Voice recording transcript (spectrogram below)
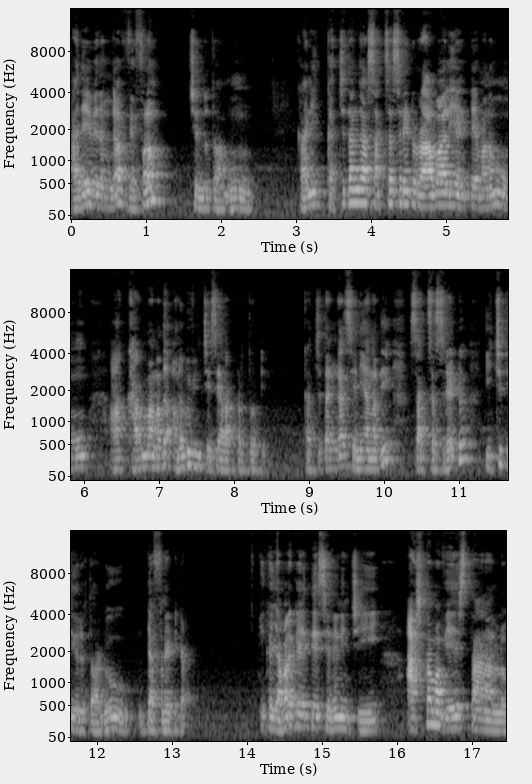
అదే విధంగా విఫలం చెందుతాము. కానీ ఖచ్చితంగా సక్సెస్ రేటు రావాలి అంటే మనము ఆ కర్మ అన్నది అనుభవించేసేయాలి అక్కడితోటి. ఖచ్చితంగా శని అన్నది సక్సెస్ రేటు ఇచ్చి తీరుతాడు డెఫినెట్గా ఇక ఎవరికైతే శని నుంచి అష్టమ వ్యయస్థానాల్లో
